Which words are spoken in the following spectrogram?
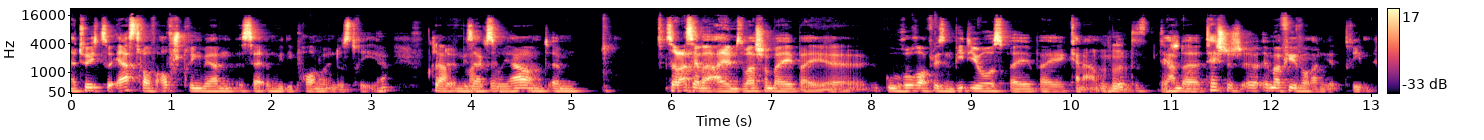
natürlich zuerst drauf aufspringen werden, ist ja irgendwie die Pornoindustrie. Ja? Klar. Oder irgendwie sagst du, so, ja, und ähm, so war es ja bei allem. So war es schon bei, bei äh, hochauflösenden Videos, bei, bei, keine Ahnung. Mhm, das, die haben da technisch äh, immer viel vorangetrieben.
